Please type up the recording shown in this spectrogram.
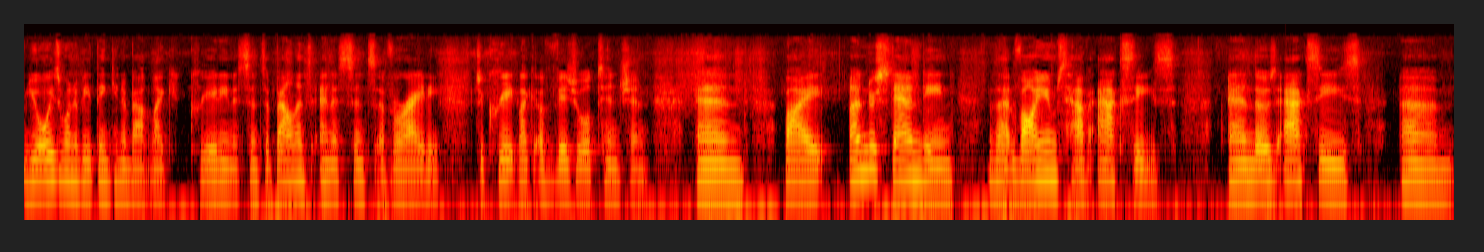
you always want to be thinking about like creating a sense of balance and a sense of variety to create like a visual tension, and by understanding that volumes have axes, and those axes um,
